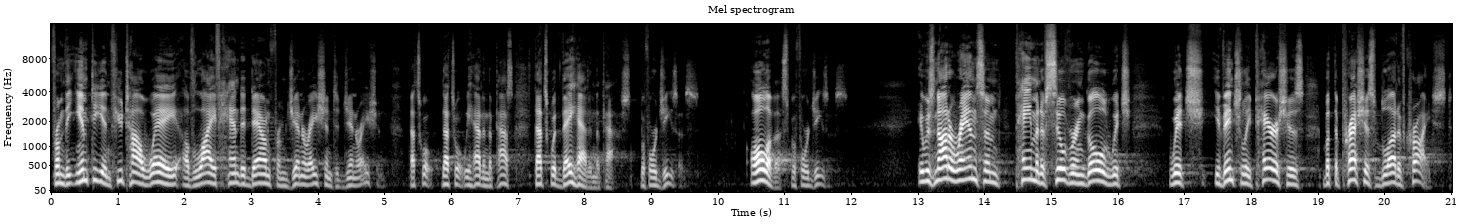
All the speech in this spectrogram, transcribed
from the empty and futile way of life handed down from generation to generation. That's what, that's what we had in the past. That's what they had in the past before Jesus. All of us before Jesus. It was not a ransomed payment of silver and gold, which which eventually perishes, but the precious blood of Christ,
